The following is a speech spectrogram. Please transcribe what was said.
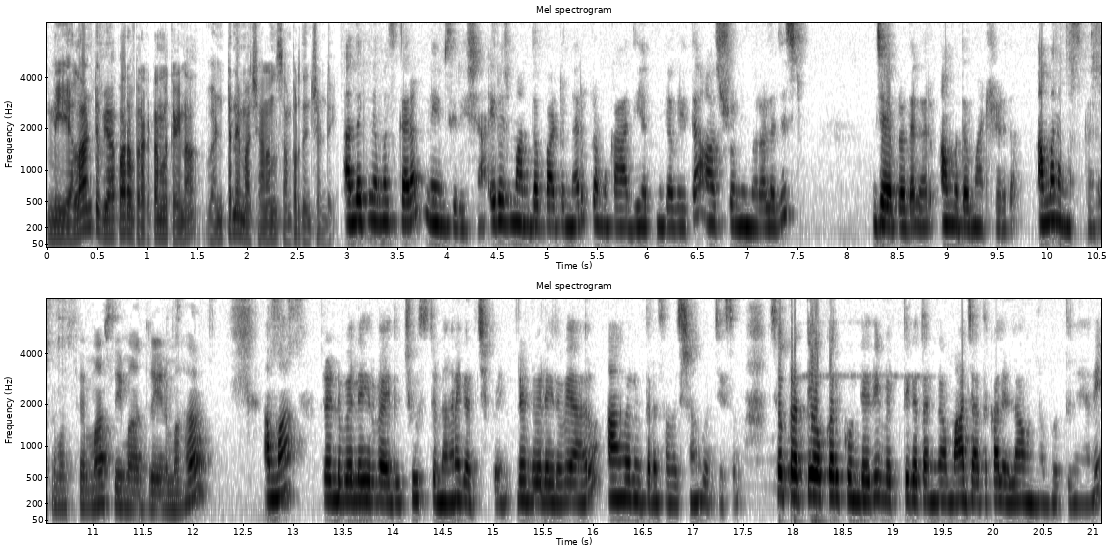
మీ ఎలాంటి వ్యాపార ప్రకటనలకైనా వెంటనే మా ఛానల్ సంప్రదించండి. అందరికీ నమస్కారం. నేను శిరీష. ఈరోజు మనతో పాటు ఉన్నారు ప్రముఖ ఆధ్యాత్మికవేత్త ఆస్ట్రోన్యూమరాలజిస్ట్ జయప్రద గారు. అమ్మతో మాట్లాడదాం. అమ్మ నమస్కారం. నమస్తే అమ్మా. శ్రీమాత్రే నమ. అమ్మ రెండు వేల ఇరవై ఐదు చూస్తుండగానే గడిచిపోయింది. రెండు వేల ఇరవై ఆరు ఆంగ్ల నూతన సంవత్సరానికి వచ్చేసాం. సో ప్రతి ఒక్కరికి ఉండేది వ్యక్తిగతంగా మా జాతకాలు ఎలా ఉండబోతున్నాయని.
